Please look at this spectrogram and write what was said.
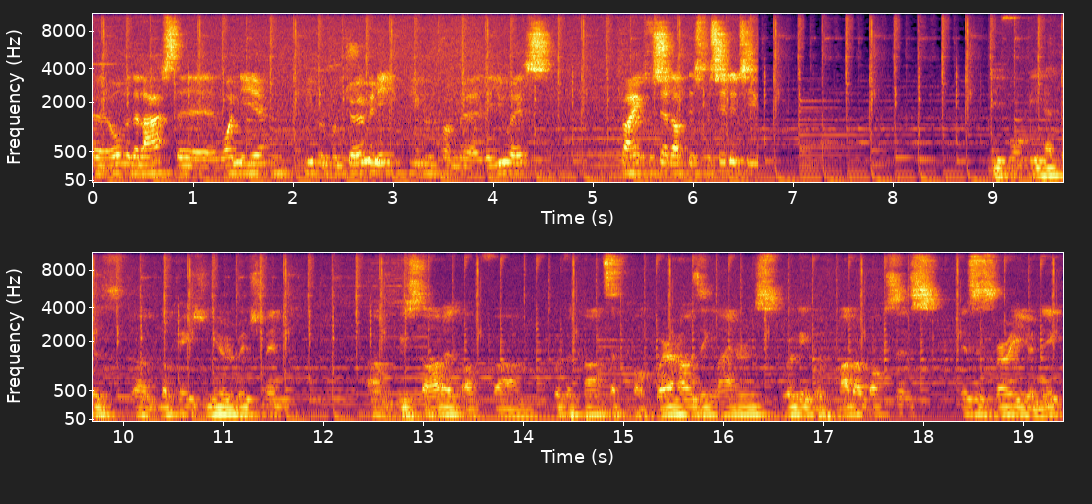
uh, over the last uh, one year. People from Germany, people from uh, the US, trying to set up this facility. Before we had this uh, location here in Richmond, um, we started off um, with a concept called warehousing liners, working with mother boxes. This is very unique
